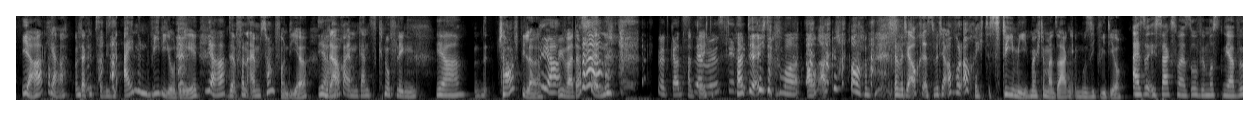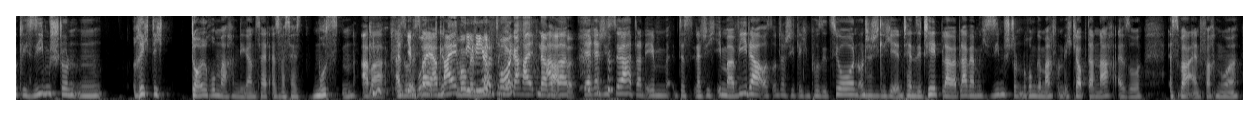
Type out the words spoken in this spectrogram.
Ja. Ja, und da gibt's ja diesen einen Videodreh Ja. von einem Song von dir Ja. mit auch einem ganz knuffligen Ja. Schauspieler. Ja. Wie war das denn? Ich wird ganz Habt ihr, echt, habt ihr echt davor auch abgesprochen? Da wird ja auch, es wird ja auch wohl auch recht steamy, möchte man sagen, im Musikvideo. Also ich sag's mal so, wir mussten ja wirklich sieben Stunden richtig doll rummachen die ganze Zeit. Also was heißt mussten, aber also es war ja mein gezwungen mit vorgehaltener aber Waffe. der Regisseur hat dann eben das natürlich immer wieder aus unterschiedlichen Positionen, unterschiedliche Intensität, bla bla bla. Wir haben wirklich sieben Stunden rumgemacht und ich glaube danach, also es war einfach nur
